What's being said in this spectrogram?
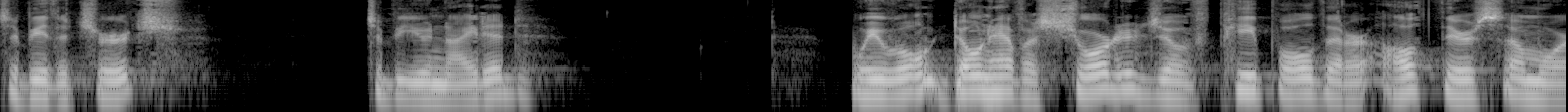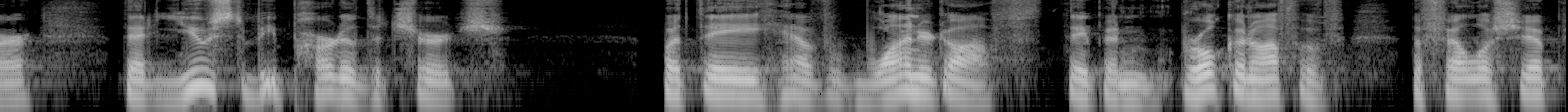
to be the church, to be united, we won't, don't have a shortage of people that are out there somewhere that used to be part of the church, but they have wandered off. They've been broken off of the fellowship,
